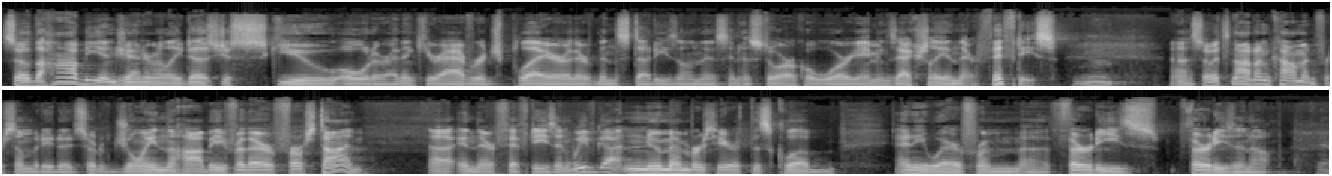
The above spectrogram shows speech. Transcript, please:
So the hobby in generally does just skew older. I think your average player, there have been studies on this in historical wargaming, is actually in their 50s. Uh, so it's not uncommon for somebody to sort of join the hobby for their first time uh, in their 50s. And we've gotten new members here at this club anywhere from uh, 30s, 30s and up. Yeah.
